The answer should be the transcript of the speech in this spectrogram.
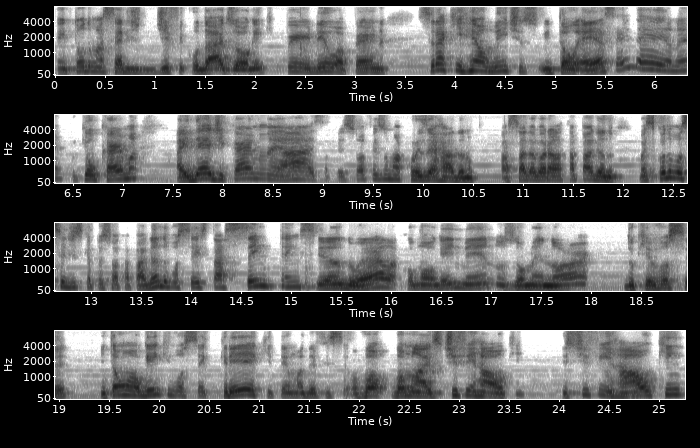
tem toda uma série de dificuldades, ou alguém que perdeu a perna, será que realmente isso. Então, essa é a ideia, né? Porque o karma a ideia de karma é, ah, essa pessoa fez uma coisa errada no passado, agora ela está pagando. Mas quando você diz que a pessoa está pagando, você está sentenciando ela como alguém menos ou menor do que você. Então, alguém que você crê que tem uma deficiência. Vamos lá, Stephen Hawking. Stephen Hawking,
